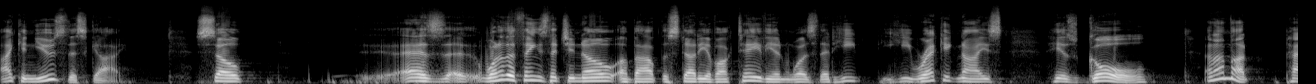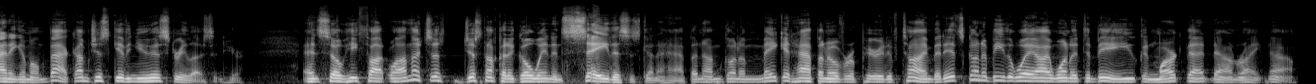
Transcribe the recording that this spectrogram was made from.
I can use this guy. So, as uh, one of the things that you know about the study of Octavian was that he, he recognized his goal, and I'm not patting him on the back. I'm just giving you a history lesson here. And so he thought, well, I'm not just, just not going to go in and say this is going to happen. I'm going to make it happen over a period of time, but it's going to be the way I want it to be. You can mark that down right now.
